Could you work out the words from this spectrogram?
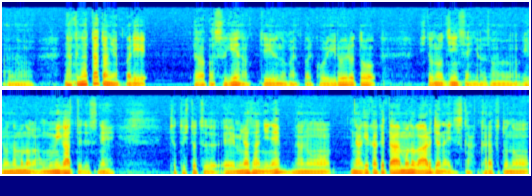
あの亡くなった後にやっぱりやっぱすげえなっていうのがやっぱりこれいろいろと人の人生にはそのいろんなものが重みがあってですねちょっと一つ、えー、皆さんにねあの投げかけたものがあるじゃないですか。カラプトの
